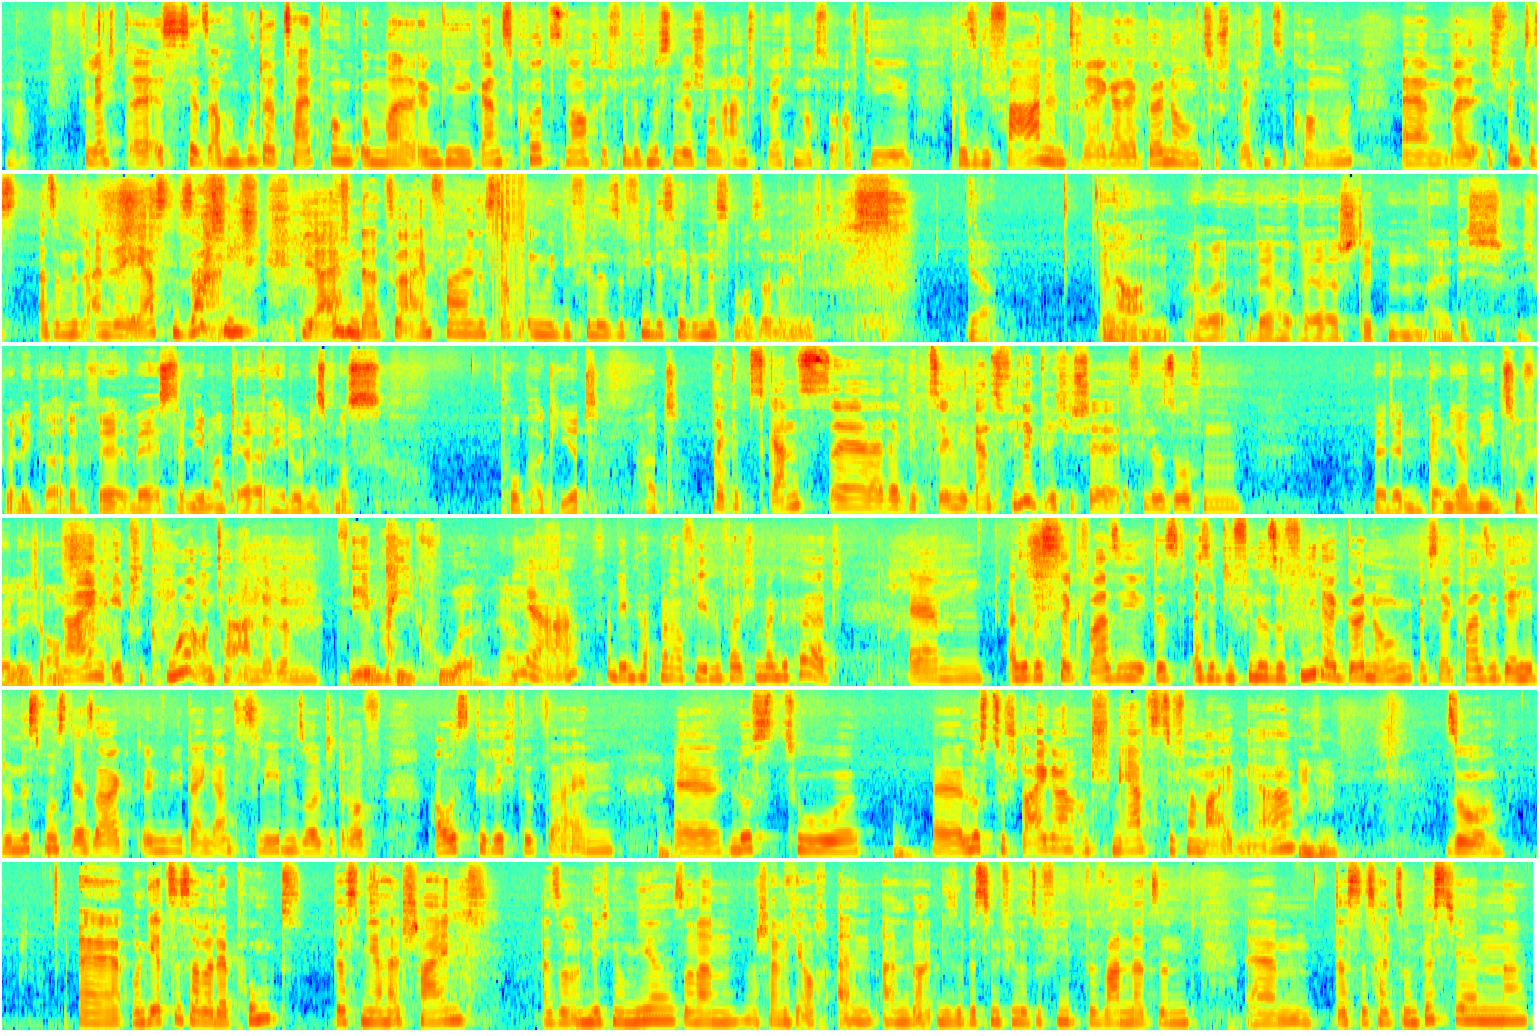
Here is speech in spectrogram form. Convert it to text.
Ja. Vielleicht äh, ist es jetzt auch ein guter Zeitpunkt, um mal irgendwie ganz kurz noch, ich finde, das müssen wir schon ansprechen, noch so auf die quasi die Fahnenträger der Gönnung zu sprechen zu kommen. Ähm, weil ich finde das, also mit einer der ersten Sachen, die einem dazu einfallen, ist doch irgendwie die Philosophie des Hedonismus, oder nicht? Ja. Genau. Ähm, aber wer, wer steht denn eigentlich, ich überlege gerade, wer, wer ist denn jemand, der Hedonismus propagiert hat? Da gibt es ganz, äh, da gibt es irgendwie ganz viele griechische Philosophen. Wer denn? Gönjamin zufällig auch? Nein, Epikur unter anderem. Von Epikur, ja. Ja, von dem hat man auf jeden Fall schon mal gehört. Ähm, also das ist ja quasi, das, also die Philosophie der Gönnung ist ja quasi der Hedonismus, der sagt, irgendwie dein ganzes Leben sollte darauf ausgerichtet sein, äh, Lust, zu, äh, Lust zu steigern und Schmerz zu vermeiden, ja. Mhm. So. Äh, und jetzt ist aber der Punkt, dass mir halt scheint, also und nicht nur mir, sondern wahrscheinlich auch allen, allen Leuten, die so ein bisschen Philosophie bewandert sind, ähm, dass das halt so ein bisschen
